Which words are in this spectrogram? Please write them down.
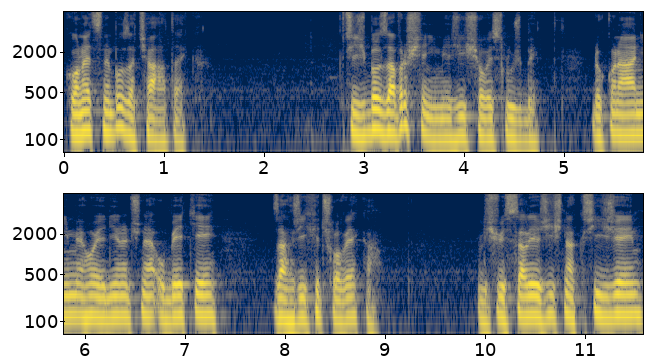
konec nebo začátek. Kříž byl završením Ježíšovy služby, dokonáním jeho jedinečné oběti za hříchy člověka. Když vysel Ježíš na kříži,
